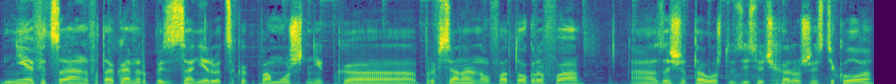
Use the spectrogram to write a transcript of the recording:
неофициально фотокамера позиционируется как помощник э, профессионального фотографа э, за счет того, что здесь очень хорошее стекло,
